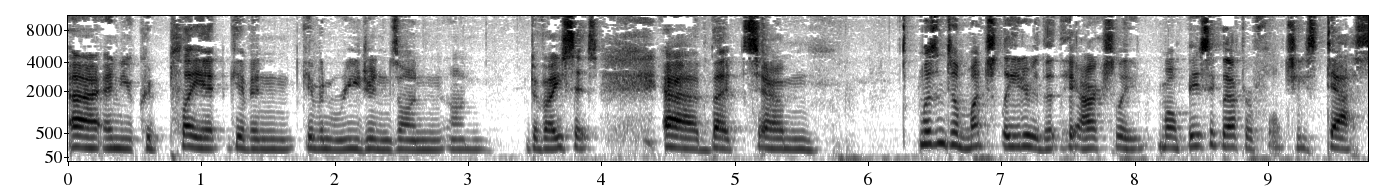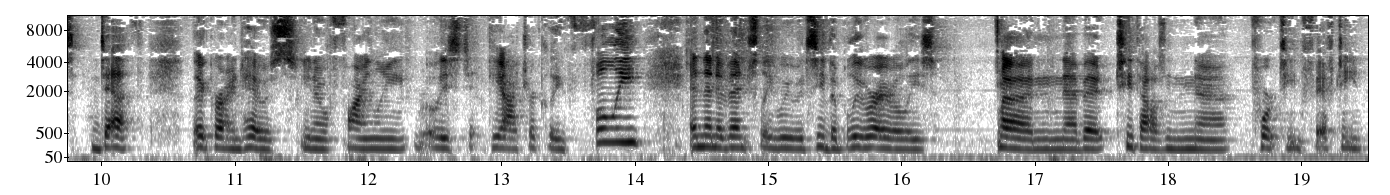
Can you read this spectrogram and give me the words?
uh, and you could play it given given regions on on devices. Uh, but um, wasn't until much later that they actually, well, basically after Fulci's death, death, the Grindhouse, you know, finally released it theatrically fully, and then eventually we would see the Blu-ray release uh, in about 2014, 15,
